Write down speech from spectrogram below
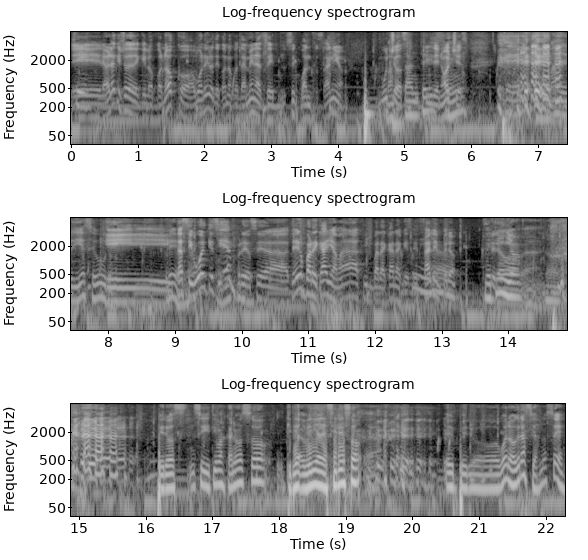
Eh, la verdad que yo desde que los conozco, a vos negro te conozco también hace no sé cuántos años, muchos Bastante, y de sí. noches. Sí, Más de 10 seguro. Y Creo, estás ¿no? igual que siempre, o sea, tenés un par de cañas más, un par de canas que te salen, pero Me pero- tiño. Ah, no. Pero sí, estoy más canoso. Quería, venía a decir eso. Ah. Eh, pero bueno, gracias, no sé.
